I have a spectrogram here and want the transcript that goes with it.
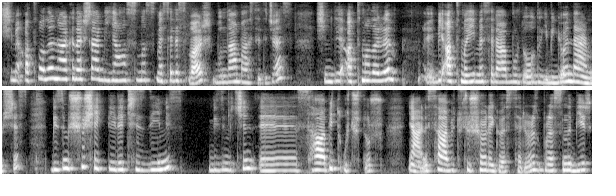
Şimdi atmaların arkadaşlar bir yansıması meselesi var. Bundan bahsedeceğiz. Şimdi atmaları e, bir atmayı mesela burada olduğu gibi göndermişiz. Bizim şu şekliyle çizdiğimiz bizim için e, sabit uçtur. Yani sabit uçu şöyle gösteriyoruz. Burasını bir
